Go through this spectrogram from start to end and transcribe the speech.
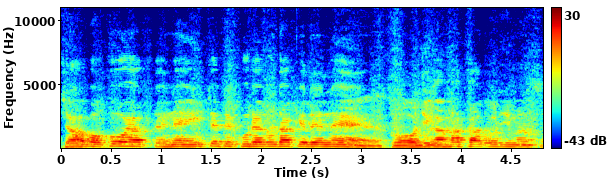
茶葉こうやってねいててくれるだけでね掃除がはかどります。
